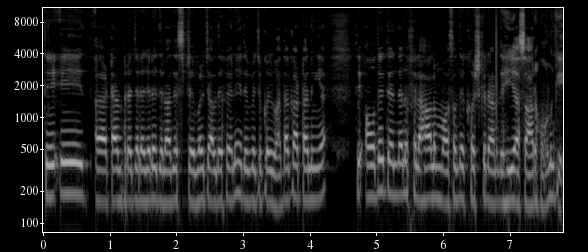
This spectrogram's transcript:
ਤੇ ਅਤੇ ਇਹ ਟੈਂਪਰੇਚਰ ਹੈ ਜਿਹੜੇ ਦਿਨਾਂ ਦੇ ਸਟੇਬਲ ਚੱਲਦੇ ਹੋਏ ਨੇ, ਇਹਦੇ ਵਿੱਚ ਕੋਈ ਵਾਧਾ ਘਾਟਾ ਨਹੀਂ ਹੈ ਅਤੇ ਆਉਂਦੇ ਤਿੰਨ ਦਿਨ ਫਿਲਹਾਲ ਮੌਸਮ ਦੇ ਖੁਸ਼ਕ ਰਹਿਣ ਦੇ ਹੀ ਆਸਾਰ ਹੋਣਗੇ।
